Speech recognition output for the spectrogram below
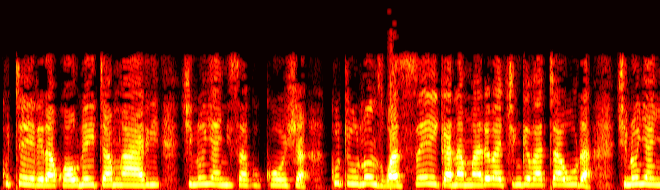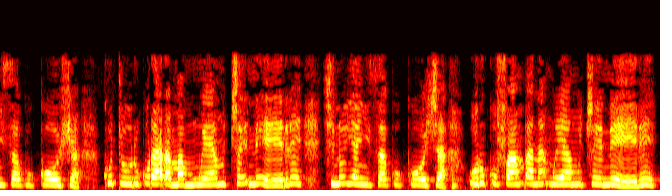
Kuteerera kwaunoita mwari chinonyanyisa kukosha. Kuti unonzwa sei kana mwari vachinge vataura chinonyanyisa kukosha. Kuti uri kurarama mumweya mutsvene here chinonyanyisa kukosha. Uri kufamba namweya mutsvene here?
